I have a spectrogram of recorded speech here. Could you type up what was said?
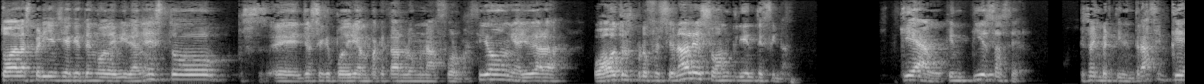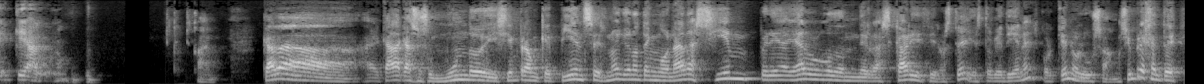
toda la experiencia que tengo de vida en esto, pues, eh, yo sé que podría empaquetarlo en una formación y ayudar a, o a otros profesionales o a un cliente final. ¿Qué hago? ¿Qué empiezo a hacer? ¿Empiezo invertir en tráfico? ¿Qué, qué hago? ¿no? Cada, cada caso es un mundo y siempre, aunque pienses, no, yo no tengo nada, siempre hay algo donde rascar y decir, hostia, ¿y esto que tienes? ¿Por qué no lo usamos? Siempre gente,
